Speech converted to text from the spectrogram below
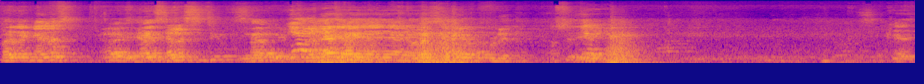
बरं गेलंस? या, या, या, या, या. पुढे. असू दे. काय?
